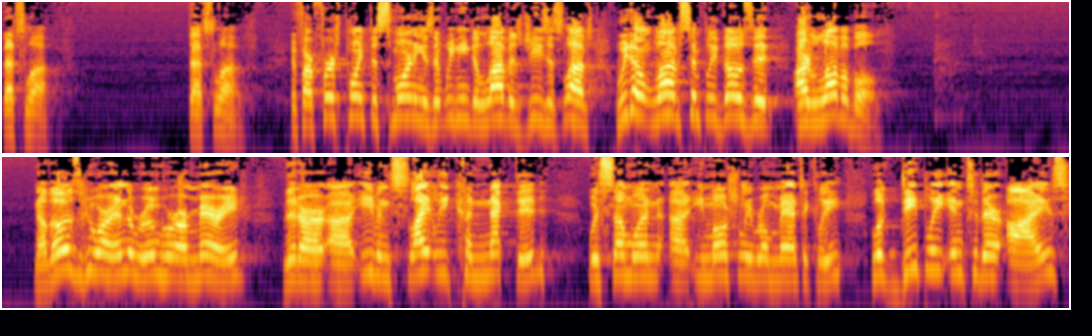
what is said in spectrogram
That's love. That's love. If our first point this morning is that we need to love as Jesus loves, we don't love simply those that are lovable. Now, those who are in the room who are married, that are uh, even slightly connected with someone uh, emotionally, romantically, look deeply into their eyes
